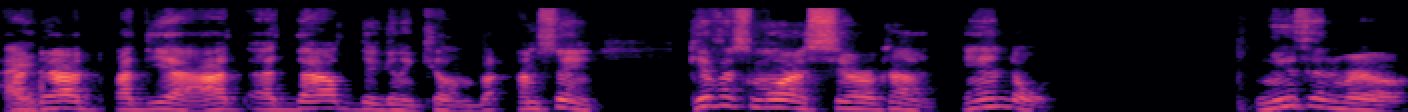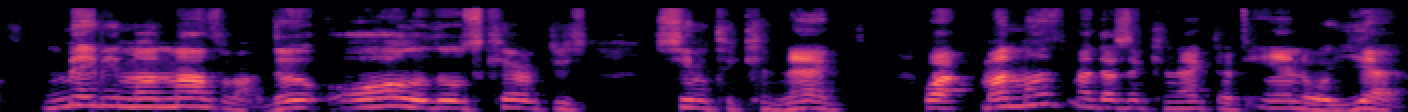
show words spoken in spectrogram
I, I doubt. I, yeah, I, I, doubt they're gonna kill him. But I'm saying, give us more of Syril Karn and or Luthen Rael, maybe Mon Mothma. All of those characters seem to connect. Well, Mon Mothma doesn't connect with Andor yet,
